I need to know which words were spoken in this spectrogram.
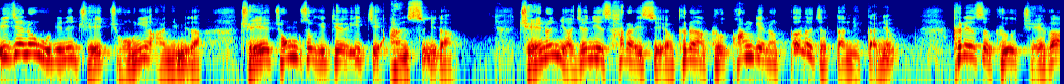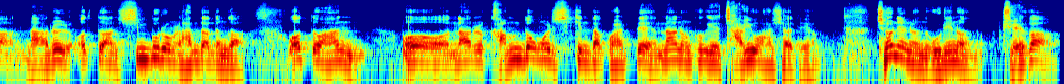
이제는 우리는 죄의 종이 아닙니다. 죄의 종속이 되어 있지 않습니다. 죄는 여전히 살아있어요. 그러나 그 관계는 끊어졌다니까요. 그래서 그 죄가 나를 어떠한 심부름을 한다든가 어떠한 어, 나를 감동을 시킨다고 할 때 나는 그게 자유하셔야 돼요. 전에는 우리는 죄가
